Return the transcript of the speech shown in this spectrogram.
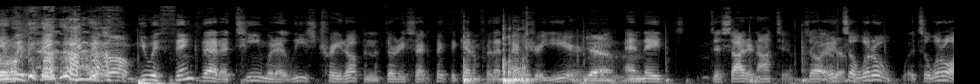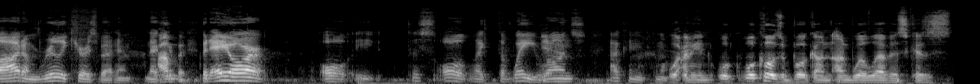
You wrong. would think you would, Um, you would think that a team would at least trade up in the 32nd pick to get him for that extra year. Yeah. and they decided not to. So it's a little it's a little odd. I'm really curious about him next I'm- year. But but AR, all he, this all like the way he Yeah. runs. How can come on? Well, I mean, we'll we'll close a book on on Will Levis because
